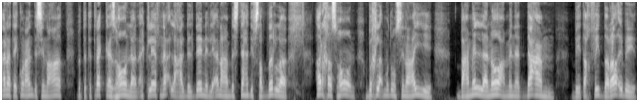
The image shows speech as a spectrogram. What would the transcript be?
أنا تيكون عندي صناعات بدها تتركز هون لأن أكلاف نقلة على البلدان اللي أنا عم بستهدف صدر لها أرخص هون وبخلق مدن صناعية. بعمل لها نوع من الدعم بتخفيض ضرائبي.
